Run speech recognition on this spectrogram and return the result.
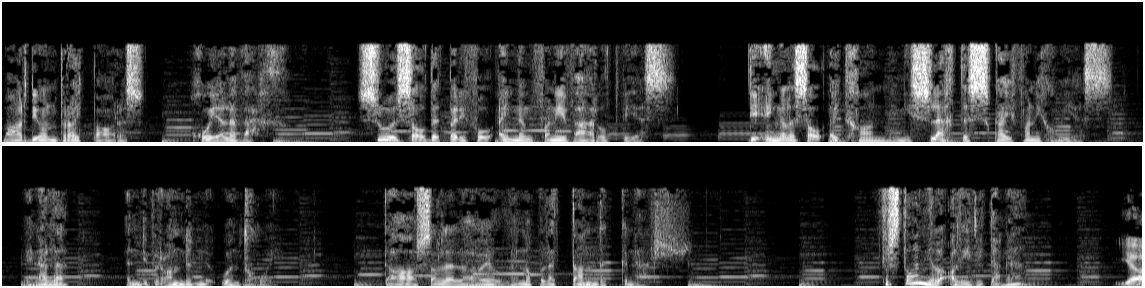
Maar die onbruikbares gooi hulle weg so sal dit by die volëinding van die wêreld wees. Die engele sal uitgaan en die slegtes skei van die goeies en hulle in die brandende oond gooi. Daar sal hulle huil en op hulle tande kners. Verstaan julle al hierdie dinge? Ja,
